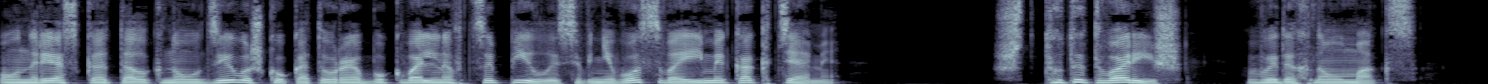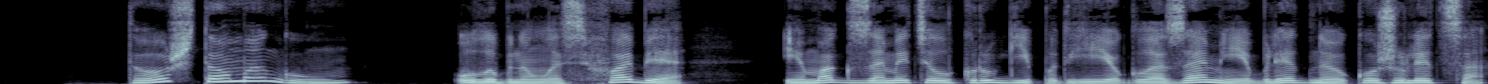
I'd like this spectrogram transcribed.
он резко оттолкнул девушку, которая буквально вцепилась в него своими когтями. «Что ты творишь?» — выдохнул Макс. «То, что могу», — улыбнулась Фабия, и Макс заметил круги под ее глазами и бледную кожу лица.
